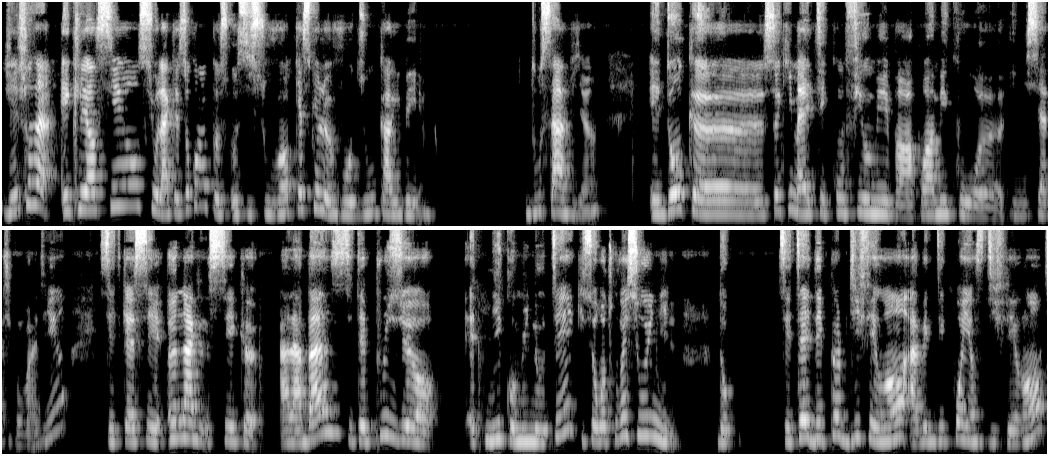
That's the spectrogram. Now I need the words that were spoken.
j'ai une chose à éclaircir sur la question qu'on me pose aussi souvent, qu'est-ce que le vaudou caribéen? D'où ça vient? Et donc, euh, ce qui m'a été confirmé par rapport à mes cours euh, initiatiques, on va dire, c'est que c'est un c'est que à la base, c'était plusieurs ethnies, communautés qui se retrouvaient sur une île. Donc, c'était des peuples différents avec des croyances différentes,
